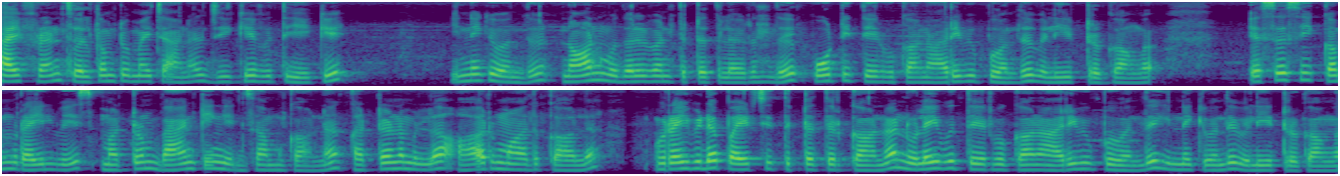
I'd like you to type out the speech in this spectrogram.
Hi friends welcome to my channel GK with AK இன்றைக்கி வந்து நான் முதல்வன் திட்டத்தில் இருந்து போட்டித் தேர்வுக்கான அறிவிப்பு வந்து வெளியிட்டிருக்காங்க. எஸ்எஸ்சி கம் ரயில்வேஸ் மற்றும் பேங்கிங் எக்ஸாமுக்கான கட்டணமில்லா ஆறு மாத கால உறைவிட பயிற்சி திட்டத்திற்கான நுழைவுத் தேர்வுக்கான அறிவிப்பு வந்து இன்றைக்கி வந்து வெளியிட்டிருக்காங்க.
